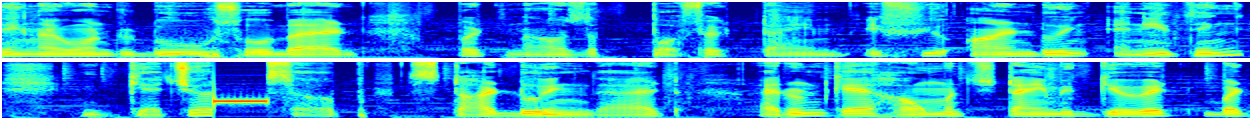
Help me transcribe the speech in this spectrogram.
thing I want to do so bad. But now is the perfect time. If you aren't doing anything get your ass up start doing that. I don't care how much time you give it but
